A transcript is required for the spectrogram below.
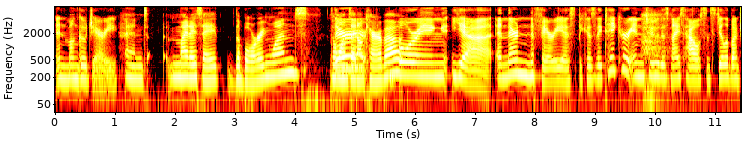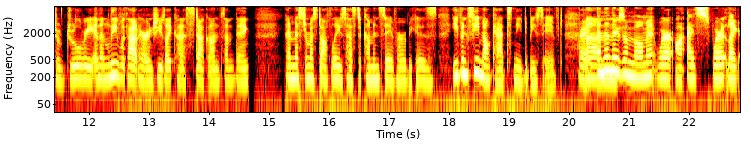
and Mungojerrie. And might I say, the boring ones? The ones I don't care about? Boring, yeah. And they're nefarious because they take her into this nice house and steal a bunch of jewelry and then leave without her, and she's like kind of stuck on something. And Mr. Mistoffelees has to come and save her because even female cats need to be saved. Right. and then Um, there's a moment where I swear, like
